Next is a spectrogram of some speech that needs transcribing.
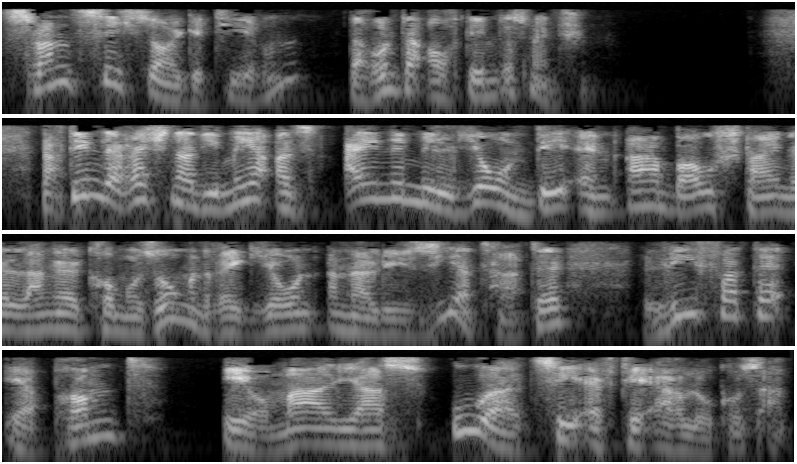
20 Säugetieren, darunter auch dem des Menschen. Nachdem der Rechner die mehr als eine Million DNA-Bausteine lange Chromosomenregion analysiert hatte, lieferte er prompt Eomalias Ur-CFTR-Locus ab.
